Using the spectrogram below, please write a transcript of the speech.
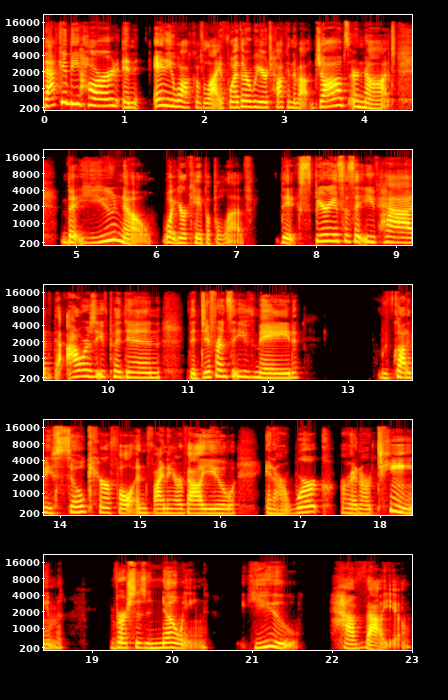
That can be hard in any walk of life, whether we are talking about jobs or not, but you know what you're capable of. The experiences that you've had, the hours that you've put in, the difference that you've made. We've got to be so careful in finding our value in our work or in our team versus knowing you have value.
